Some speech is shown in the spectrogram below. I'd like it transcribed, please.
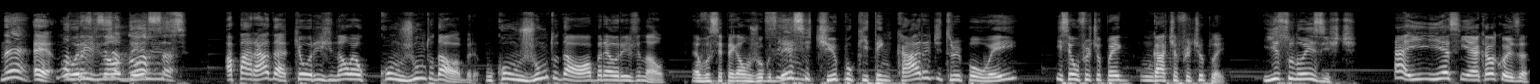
né? É, uma o original seja deles. nossa. A parada que é original é o conjunto da obra. O conjunto da obra é original. É você pegar um jogo Sim. desse tipo que tem cara de AAA e ser um free to play, um gacha free to play. Isso não existe. É, e, e assim, é aquela coisa.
